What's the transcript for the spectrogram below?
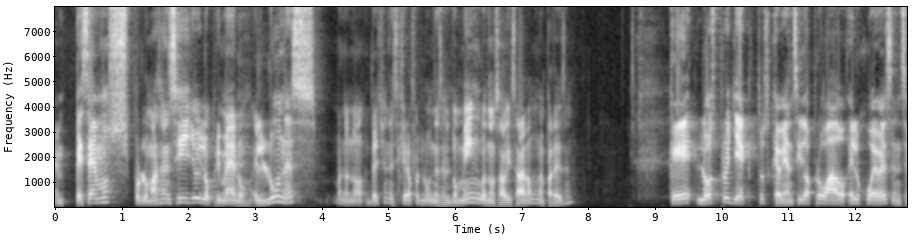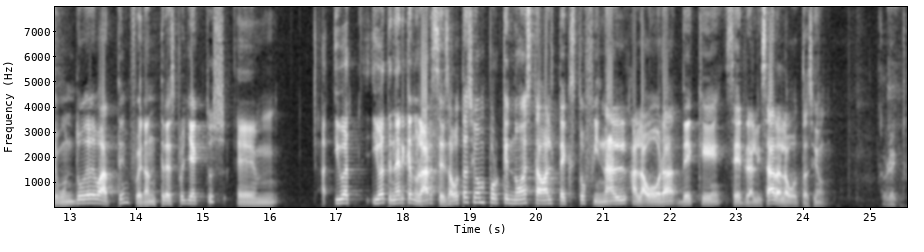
Empecemos por lo más sencillo y lo primero. El lunes, bueno, no, de hecho ni siquiera fue el lunes, el domingo nos avisaron, me parece, que los proyectos que habían sido aprobados el jueves en segundo debate, fueran tres proyectos, eh, iba, iba a tener que anularse esa votación porque no estaba el texto final a la hora de que se realizara la votación. Correcto.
